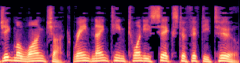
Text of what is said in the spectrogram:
Jigme Wangchuck reigned 1926–52.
